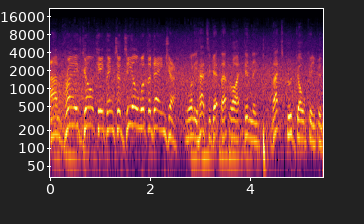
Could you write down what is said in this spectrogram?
And brave goalkeeping to deal with the danger. Well, he had to get that right, didn't he? That's good goalkeeping.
